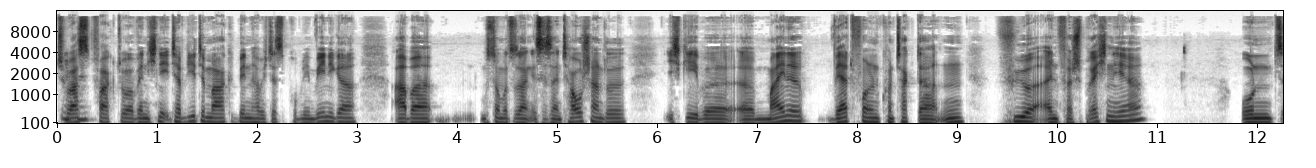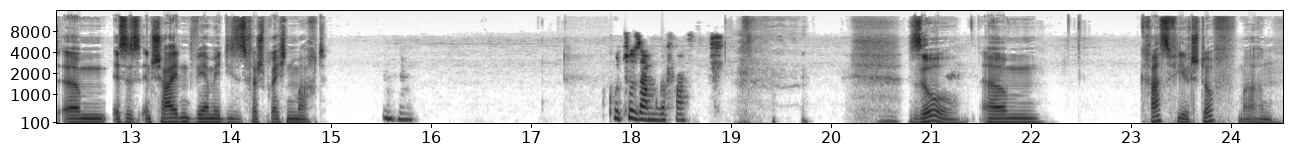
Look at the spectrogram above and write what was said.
Trust-Faktor, mhm. wenn ich eine etablierte Marke bin, habe ich das Problem weniger. Aber muss nochmal zu sagen, es ist ein Tauschhandel. Ich gebe äh, meine wertvollen Kontaktdaten für ein Versprechen her. Und ähm, es ist entscheidend, wer mir dieses Versprechen macht. Mhm. Gut zusammengefasst. so, ähm, krass viel Stoff machen.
